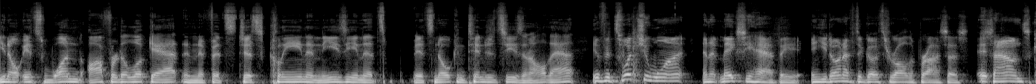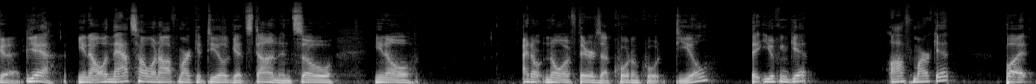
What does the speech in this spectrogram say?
you know, it's one offer to look at, and if it's just clean and easy, and it's it's no contingencies and all that, If it's what you want and it makes you happy, and you don't have to go through all the process, it sounds good. Yeah, you know, and that's how an off-market deal gets done. And so, you know, I don't know if there's a quote-unquote deal that you can get off-market, but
